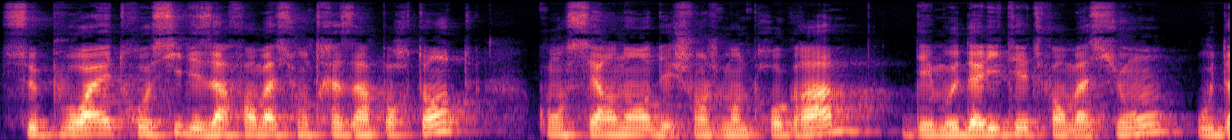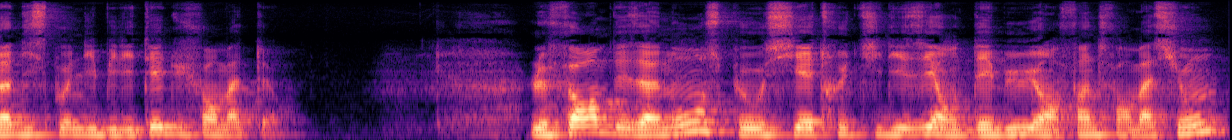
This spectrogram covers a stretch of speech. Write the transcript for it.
Ce pourra être aussi des informations très importantes concernant des changements de programme, des modalités de formation ou d'indisponibilité du formateur. Le forum des annonces peut aussi être utilisé en début et en fin de formation.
